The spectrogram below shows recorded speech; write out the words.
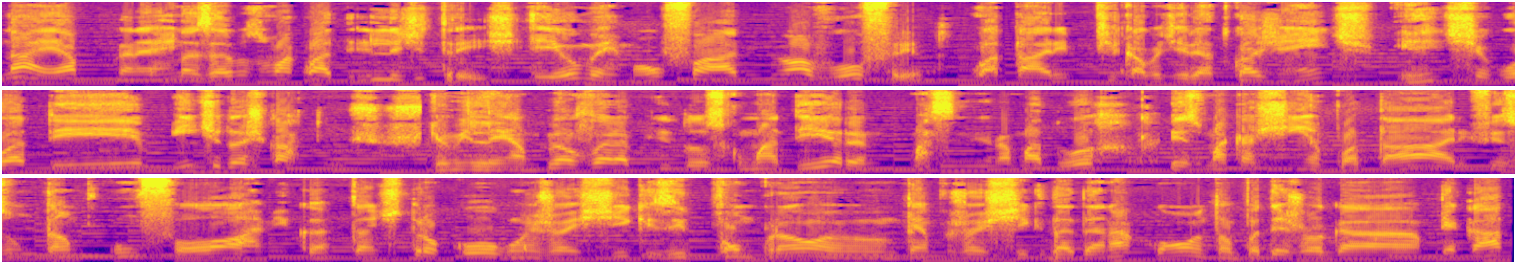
Na época, né, nós éramos uma quadrilha de três. Eu, meu irmão Fábio e meu avô Alfredo. O Atari ficava direto com a gente e a gente chegou a ter 22 cartuchos, que eu me lembro. Meu avô era habilidoso com madeira, marceneiro amador, fez uma caixinha pro Atari, fez um tampo com fórmica. Então a gente trocou alguns joysticks e comprou um tempo joystick da Danacon, então poder jogar PK.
